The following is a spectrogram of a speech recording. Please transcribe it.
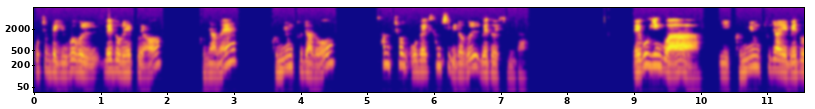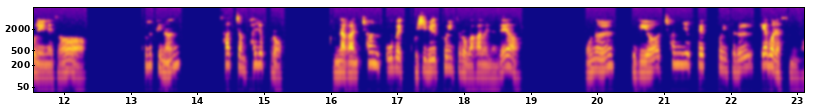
5,106억을 매도를 했고요. 그 다음에 금융투자도 3,531억을 매도했습니다. 외국인과 이 금융투자의 매도로 인해서 코스피는 4.86% 급락한 1591포인트로 마감했는데요. 오늘 드디어 1600포인트를 깨버렸습니다.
